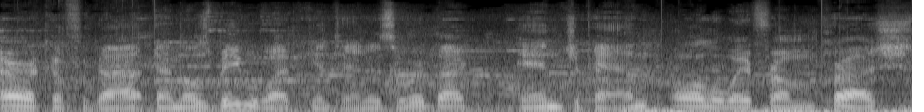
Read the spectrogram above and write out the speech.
Erica forgot, and those baby wipe containers. So we're back in Japan, all the way from Crush.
